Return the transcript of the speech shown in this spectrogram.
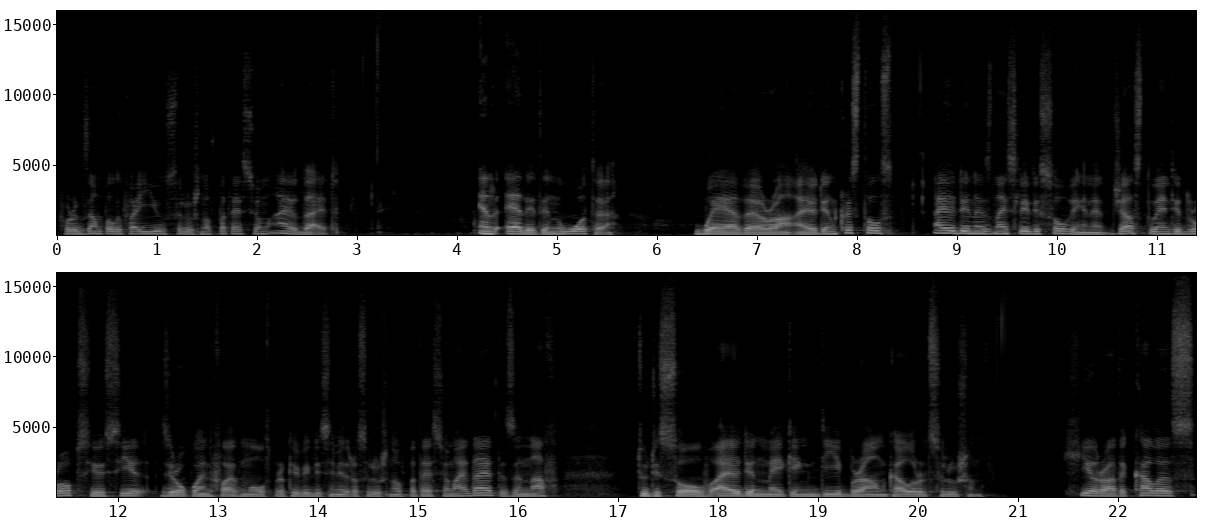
For example, if I use solution of potassium iodide and add it in water where there are iodine crystals, iodine is nicely dissolving in it. Just 20 drops, you see 0.5 moles per cubic decimeter solution of potassium iodide is enough to dissolve iodine making deep brown colored solution. Here are the colors.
